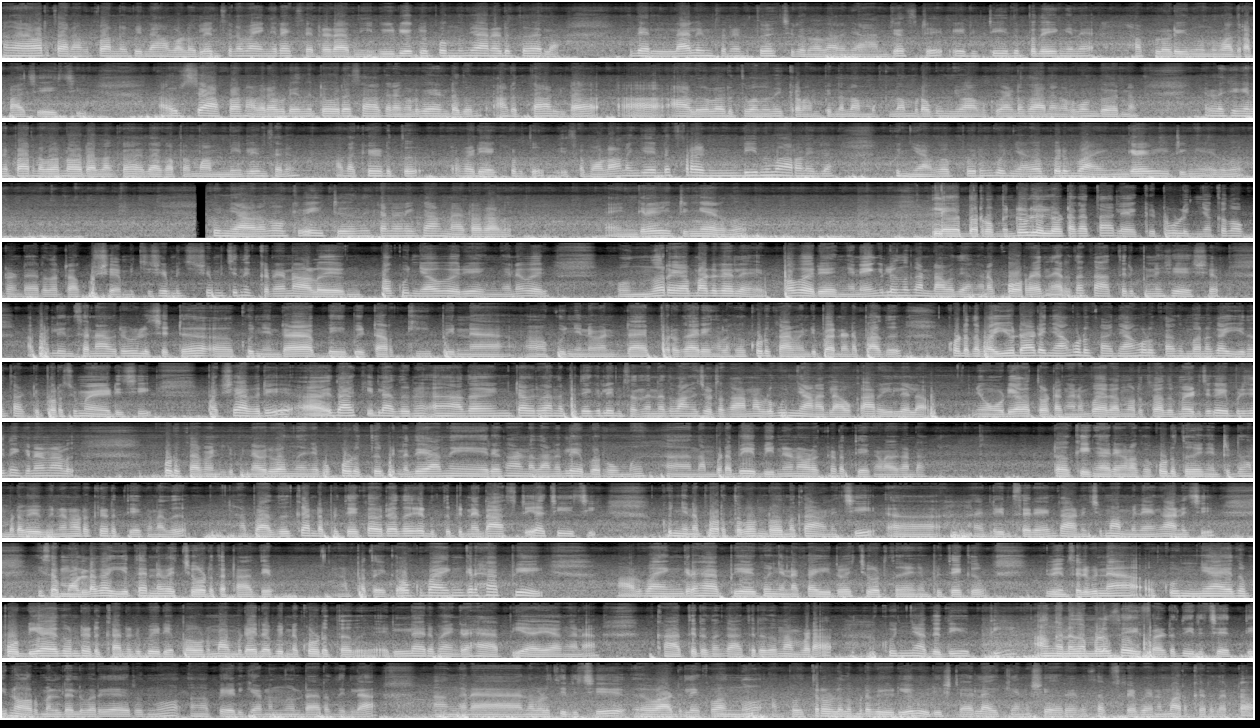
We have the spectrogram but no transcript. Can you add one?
അങ്ങനെ വർത്താനൊക്കെ പറഞ്ഞു. പിന്നെ അവൾ ലെൻസിനെ ഭയങ്കര എക്സൈറ്റഡ് ആയിരുന്നു. ഈ വീഡിയോ ക്ലിപ്പ് ഒന്നും ഞാൻ എടുത്തതല്ല. ഇതെല്ലാം ലെൻസിനെടുത്ത് വെച്ചിരുന്നതാണ്. ഞാൻ ജസ്റ്റ് എഡിറ്റ് ചെയ്ത് ഇപ്പോൾ ഇങ്ങനെ അപ്ലോഡ് ചെയ്യുന്നു മാത്രം. അപ്പോൾ ആ ചേച്ചി ഒരു സ്റ്റാഫാണ്. അവരവിടെ നിന്നിട്ട് ഓരോ സാധനങ്ങൾ വേണ്ടതും അടുത്ത ആളുടെ ആളുകൾ അടുത്ത് വന്ന് നിൽക്കണം പിന്നെ നമുക്ക് നമ്മുടെ കുഞ്ഞു അവൾക്ക് വേണ്ട സാധനങ്ങൾ കൊണ്ടുവരണം. എന്നൊക്കെ ഇങ്ങനെ പറഞ്ഞ് പറഞ്ഞ് ഓരോന്നൊക്കെ ഇതാക്കാം. അപ്പം മമ്മി ലിൻസനും അതൊക്കെ എടുത്ത് റെഡിയാക്കി കൊടുത്തു. ഈസ മോളാണെങ്കിൽ എന്റെ ഫ്രണ്ടിൽ നിന്ന് മാറണില്ല. കുഞ്ഞാവപ്പോരും കുഞ്ഞാവപ്പോരും ഭയങ്കര വെയിറ്റിംഗ് ആയിരുന്നു. കുഞ്ഞാവനെ നോക്കി വെയിറ്റ് ചെയ്ത് നിൽക്കണമെങ്കിൽ കാണണം കേട്ടോ ഒരാൾ ഭയങ്കര വെയിറ്റിംഗ് ആയിരുന്നു. ലേബർ റൂമിന്റെ ഉള്ളിലോട്ടൊക്കെ തലയൊക്കെ ഒളിഞ്ഞൊക്കെ നോക്കണുണ്ടായിരുന്നു കേട്ടോ ക്ഷമിച്ച് ക്ഷമിച്ച് ക്ഷമിച്ച് നിൽക്കണേണ് ആൾ ഇപ്പം കുഞ്ഞാവ് വരും എങ്ങനെ വരും? ഒന്നും അറിയാൻ പാടില്ലല്ലേ? എപ്പോൾ വരും എങ്ങനെയെങ്കിലും ഒന്ന് കണ്ടാൽ മതി. അങ്ങനെ കുറേ നേരത്തെ കാത്തിരിപ്പിന് ശേഷം അപ്പോൾ ലിൻസൻ അവരെ വിളിച്ചിട്ട് കുഞ്ഞിന്റെ ബേബി ടർക്കി പിന്നെ കുഞ്ഞിന് വേണ്ടി ഡയപ്പർ കാര്യങ്ങളൊക്കെ കൊടുക്കാൻ വേണ്ടി പറഞ്ഞിട്ട് അപ്പോൾ അത് കൊടുത്ത പയ്യോ ഡാഡി ഞാൻ കൊടുക്കാം ഞാൻ കൊടുക്കാമെന്ന് പറഞ്ഞ് കയ്യിൽ നിന്ന് തട്ടിപ്പറിച്ച് മേടിച്ച്. പക്ഷേ അവർ ഇതാക്കിയില്ല. അതിന് അത് കഴിഞ്ഞിട്ട് അവർ വന്നപ്പോഴത്തേക്ക് ലിൻസൻ തന്നെ അത് വാങ്ങിച്ചു കൊടുത്തു. കാരണം അവൾ കുഞ്ഞാണല്ലോ അവൾക്ക് അറിയില്ലല്ലോ ഞോടി അകത്തോട്ട് അങ്ങനെ വരാൻ നിർത്തും. അത് മേടിച്ച് കൈ പിടിച്ച് നിൽക്കണ ആൾ കൊടുക്കാൻ വേണ്ടിയിട്ട് പിന്നെ അവർ വന്നു കഴിഞ്ഞപ്പോൾ കൊടുത്ത്. പിന്നെ ദേ ആ നേരെ കാണുന്നതാണ് ലേബർ റൂം നമ്മുടെ ബേബീനെയാണ് അവിടെ കിടത്തിയേക്കണത് കണ്ട. ടോക്കിയും കാര്യങ്ങളൊക്കെ കൊടുത്തു കഴിഞ്ഞിട്ട് നമ്മുടെ ബേബീനാണ് അവിടെ കിടത്തിയേക്കണത്. അപ്പോൾ അത് കണ്ടപ്പോഴത്തേക്ക് അവരത് എടുത്ത്. പിന്നെ ലാസ്റ്റ് ആ ചേച്ചി കുഞ്ഞിനെ പുറത്ത് കൊണ്ടുവന്ന് കാണിച്ച് ലിൻസരെയും കാണിച്ച് മമ്മിനെയും കാണിച്ച് ഇസമോളുടെ കയ്യിൽ തന്നെ വെച്ച് കൊടുത്തിട്ട് ആദ്യം. അപ്പോഴത്തേക്ക് അവൾക്ക് ഭയങ്കര ഹാപ്പിയായി ആൾ ഭയങ്കര ഹാപ്പിയായി കുഞ്ഞിനെ കയ്യിൽ വെച്ച് കൊടുത്ത് കഴിഞ്ഞപ്പോഴത്തേക്കും ലിൻസന് പിന്നെ കുഞ്ഞായതും പൊടിയായതുകൊണ്ട് എടുക്കാനൊരു പേടി. അപ്പോൾ അവിടെ മമ്മിയുടെ പിന്നെ കൊടുത്തത്. എല്ലാവരും ഭയങ്കര ഹാപ്പിയായി അങ്ങനെ കാത്തിരുന്ന് കാത്തിരുന്ന് നമ്മുടെ കുഞ്ഞതിഥി എത്തി. അങ്ങനെ നമ്മൾ സേഫായിട്ട് തിരിച്ചെത്തി. നോർമൽ ഡെലിവറി ആയിരുന്നു. പേടിക്കാനൊന്നും ഉണ്ടായിരുന്നില്ല. അങ്ങനെ നമ്മൾ തിരിച്ച് വാർഡിലേക്ക് വന്നു. അപ്പോൾ ഇത്രയുള്ള നമ്മുടെ വീഡിയോ. വീഡിയോ ഇഷ്ടമായി ലൈക്ക് ചെയ്യാനും ഷെയർ ചെയ്യാനും സബ്സ്ക്രൈബ് ചെയ്യാനും മറക്കരുത് കേട്ടോ.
